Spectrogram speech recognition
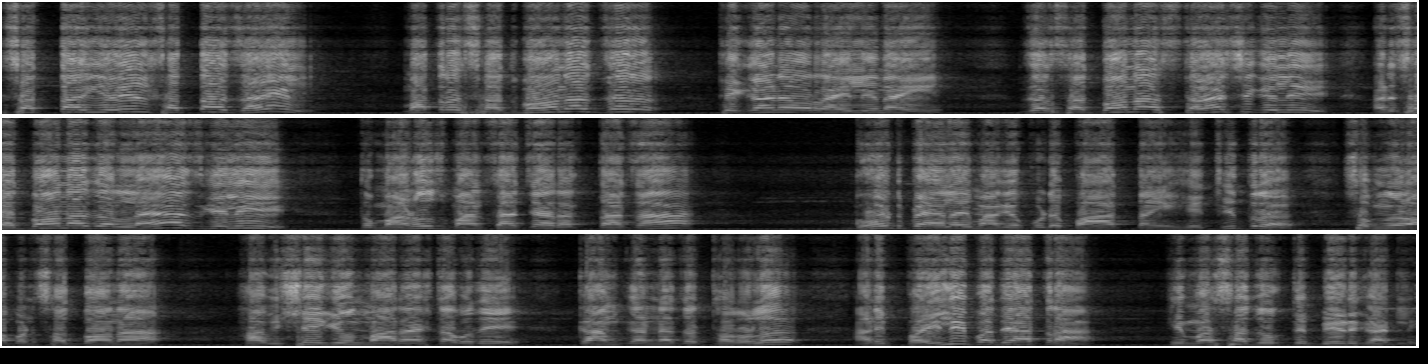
सत्ता येईल सत्ता जाईल. मात्र सद्भावनाच जर ठिकाणावर राहिली नाही जर सद्भावना स्थळाशी गेली आणि सद्भावना जर लयास गेली तर माणूस माणसाच्या रक्ताचा घोट प्यायलाही मागे पुढे पाहत नाही. हे चित्र समजून आपण सद्भावना हा विषय घेऊन महाराष्ट्रामध्ये काम करण्याचं ठरवलं. आणि पहिली पदयात्रा ही मसाजोग ते बीड काढली.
